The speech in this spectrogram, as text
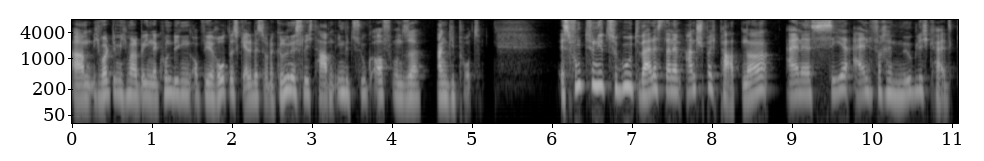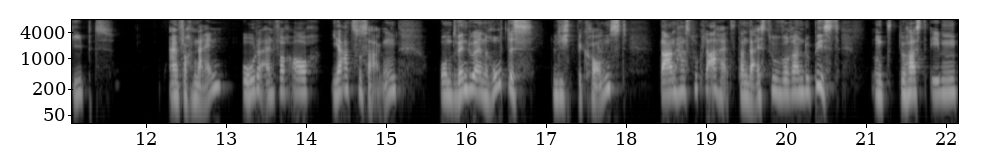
ähm, ich wollte mich mal bei Ihnen erkundigen, ob wir rotes, gelbes oder grünes Licht haben in Bezug auf unser Angebot. Es funktioniert so gut, weil es deinem Ansprechpartner eine sehr einfache Möglichkeit gibt, einfach Nein oder einfach auch Ja zu sagen. Und wenn du ein rotes Licht bekommst, dann hast du Klarheit, dann weißt du, woran du bist. und du hast eben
